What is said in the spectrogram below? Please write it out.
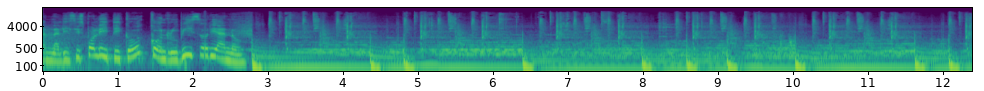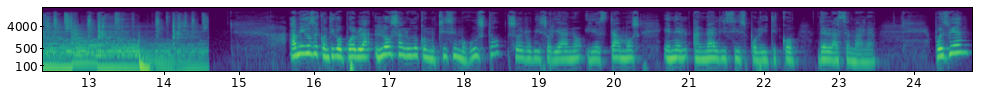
Análisis político con Rubí Soriano. Amigos de Contigo Puebla, los saludo con muchísimo gusto. Soy Rubí Soriano y estamos en el análisis político de la semana. Pues bien,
